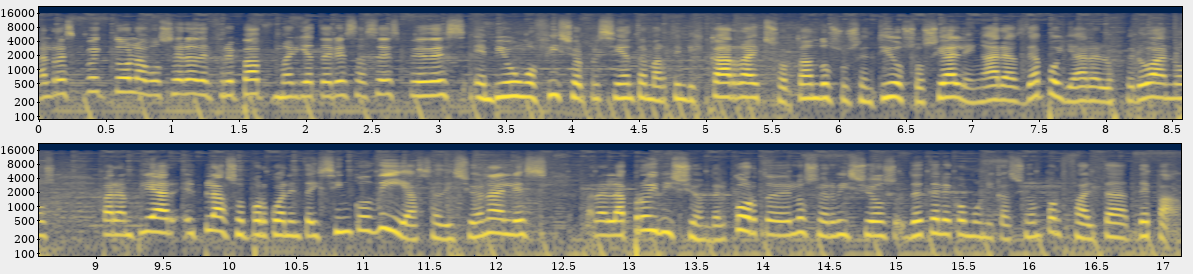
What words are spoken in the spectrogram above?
Al respecto, la vocera del FREPAP, María Teresa Céspedes, envió un oficio al presidente Martín Vizcarra exhortando su sentido social en aras de apoyar a los peruanos para ampliar el plazo por 45 días adicionales para la prohibición del corte de los servicios de telecomunicación por falta de pago.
